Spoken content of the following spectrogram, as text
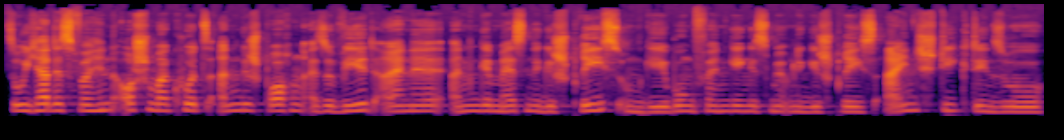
So, ich hatte es vorhin auch schon mal kurz angesprochen. Also wählt eine angemessene Gesprächsumgebung. Vorhin ging es mir um den Gesprächseinstieg, den so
